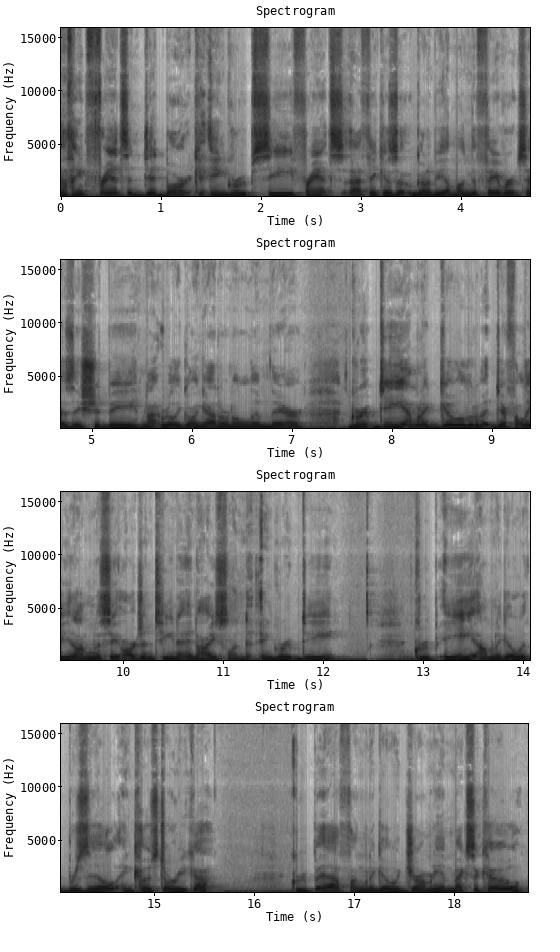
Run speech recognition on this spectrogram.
I think France and Denmark in Group C. France, I think, is going to be among the favorites as they should be. I'm not really going out on a limb there. Group D, I'm going to go a little bit differently, I'm going to say Argentina and Iceland in Group D. Group E, I'm going to go with Brazil and Costa Rica. Group F, I'm going to go with Germany and Mexico.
